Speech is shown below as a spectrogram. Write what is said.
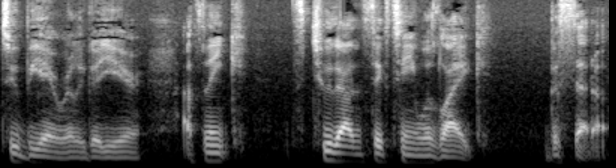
to be a really good year. I think 2016 was like the setup.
